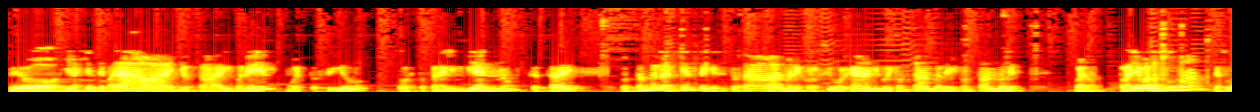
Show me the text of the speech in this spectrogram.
Pero, y la gente paraba, y yo estaba ahí con él, muerto frío, todo esto fue en el invierno, ¿cachai? Contándole a la gente de qué se trataba el manejo de residuos orgánicos y contándole y contándole. Bueno, raya para la suma, eso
